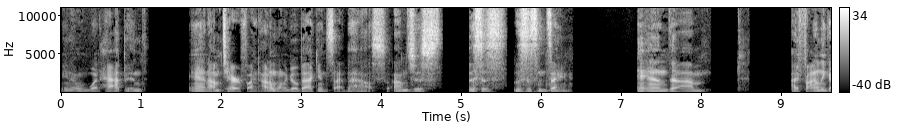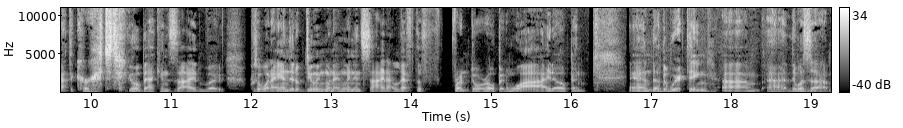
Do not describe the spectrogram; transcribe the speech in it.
you know, what happened. And I'm terrified. I don't want to go back inside the house. I'm just, this is, this is insane. And, um, I finally got the courage to go back inside. But so what I ended up doing when I went inside, I left the front door open, wide open. And uh, the weird thing, um, uh, there was a,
